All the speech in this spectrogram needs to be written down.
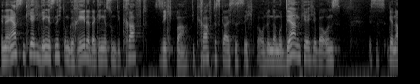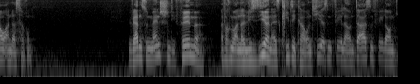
In der ersten Kirche ging es nicht um Gerede, da ging es um die Kraft sichtbar, die Kraft des Geistes sichtbar. Und in der modernen Kirche bei uns ist es genau andersherum. Wir werden zu Menschen, die Filme einfach nur analysieren als Kritiker und hier ist ein Fehler und da ist ein Fehler und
